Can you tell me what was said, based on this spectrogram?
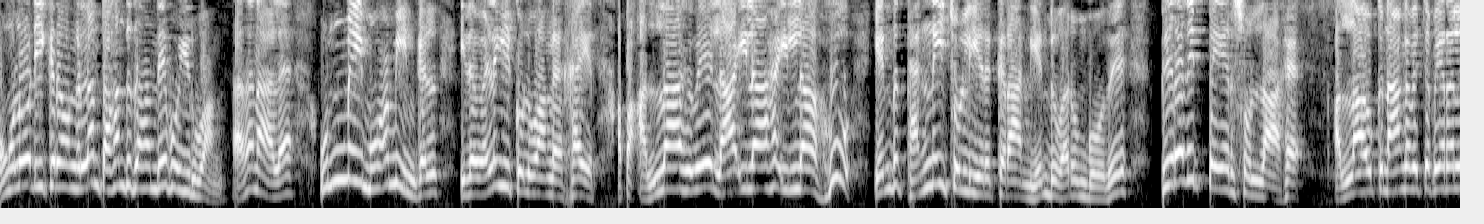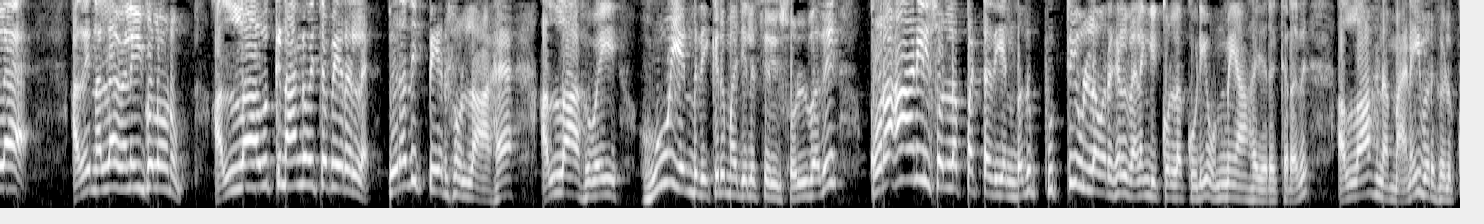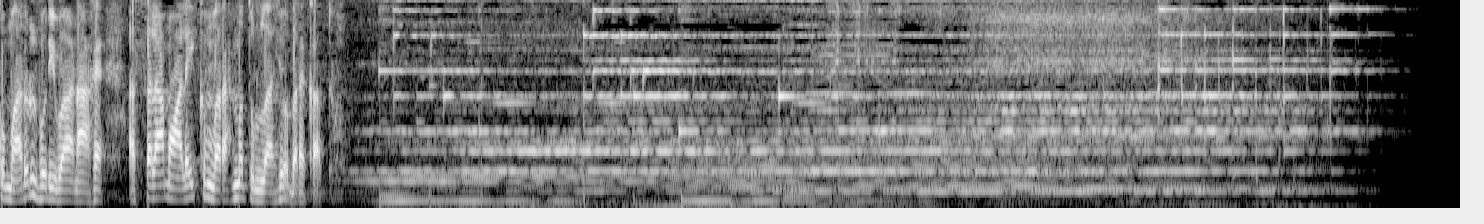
உங்களோடு இருக்கிறவங்க எல்லாம் தகந்து தகந்தே போயிடுவாங்க அதனால உண்மை மோமீன்கள் இதை விளங்கி கொள்வாங்க ஹைர். அப்ப அல்லாஹுவே லா இலாஹ இல்லாஹு என்று தன்னை சொல்லி இருக்கிறான் என்று வரும்போது பிரதி பெயர் சொல்லாக. அல்லாஹுக்கு நாங்க வச்ச பெயர் அல்ல. அதை நல்லா விளங்கிக் கொள்ளணும். அல்லாவுக்கு நாங்க வச்ச பெயர் அல்ல. பிரதி பெயர் சொல்லாக அல்லாஹுவை ஹூ என்பது கிருமஜிலிசில் சொல்வது குரானில் சொல்லப்பட்டது என்பது புத்தி உள்ளவர்கள் விளங்கிக் கொள்ளக்கூடிய உண்மையாக இருக்கிறது. அல்லாஹ் நம் அனைவர்களுக்கும் அருள் புரிவானாக. அஸ்லாம் அலைக்கும் வரமத்துல்லாஹி வபரகாத்துஹு.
